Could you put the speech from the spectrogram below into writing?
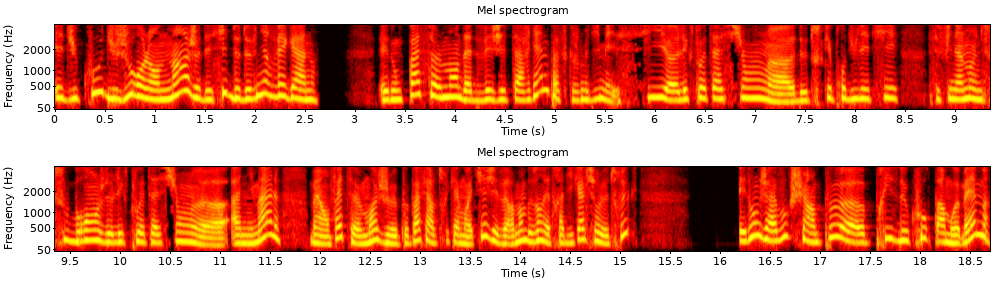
Et du coup, du jour au lendemain, je décide de devenir végane. Et donc pas seulement d'être végétarienne, parce que je me dis, mais si euh, l'exploitation euh, de tout ce qui est produit laitier, c'est finalement une sous-branche de l'exploitation euh, animale, ben en fait, moi, je peux pas faire le truc à moitié, j'ai vraiment besoin d'être radicale sur le truc. Et donc j'avoue que je suis un peu euh, prise de court par moi-même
